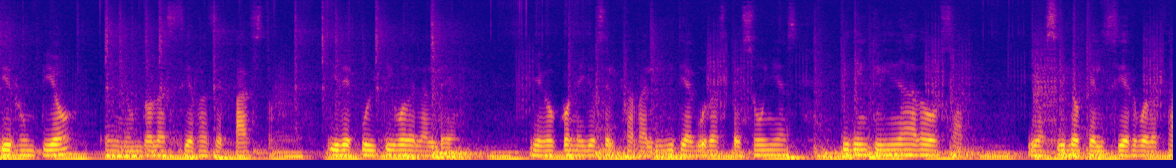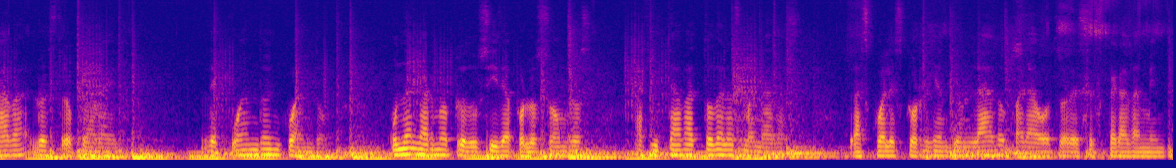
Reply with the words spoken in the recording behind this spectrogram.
irrumpió e inundó las tierras de pasto y de cultivo de la aldea Llegó con ellos el jabalí de agudas pezuñas y de inclinado osar, y así lo que el ciervo dejaba lo estropeaba él. De cuando en cuando, una alarma producida por los hombros agitaba todas las manadas, las cuales corrían de un lado para otro desesperadamente,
